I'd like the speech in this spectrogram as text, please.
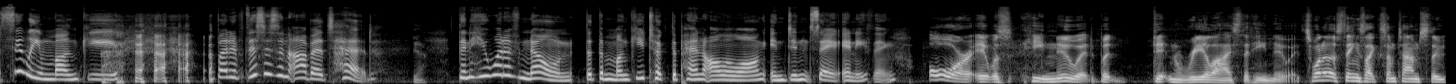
silly monkey." but if this is in Abed's head, Yeah. then he would have known that the monkey took the pen all along and didn't say anything. Or it was he knew it but didn't realize that he knew it. It's one of those things like sometimes through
